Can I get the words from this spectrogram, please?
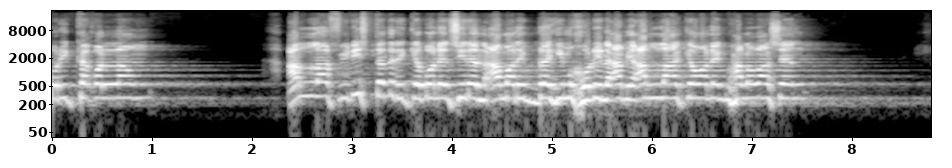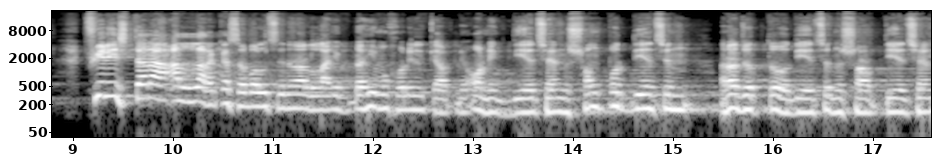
পরীক্ষা করলাম। আল্লাহ ফিরিস্তাদেরকে বলেছিলেন, আমার ইব্রাহিম খলিল, আমি আল্লাহকে অনেক ভালোবাসেন। ফিরিস্তারা আল্লাহর কাছে বলছিলেন, আল্লাহ ইব্রাহিম খলিলকে আপনি অনেক দিয়েছেন, সম্পদ দিয়েছেন রাজত্ব দিয়েছেন, সব দিয়েছেন।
